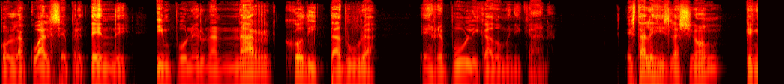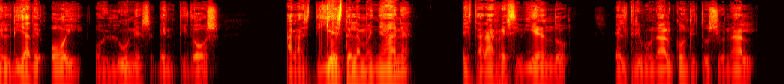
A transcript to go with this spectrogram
con la cual se pretende imponer una narcodictadura en República Dominicana. Esta legislación que en el día de hoy, hoy lunes 22, a las 10 de la mañana, estará recibiendo el Tribunal Constitucional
